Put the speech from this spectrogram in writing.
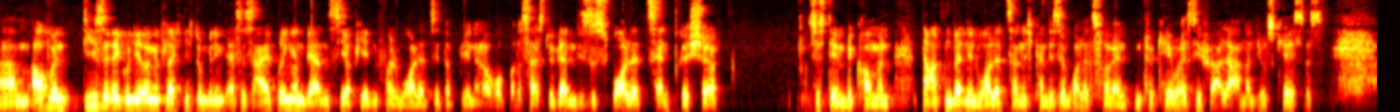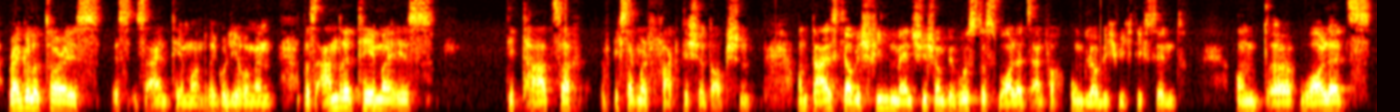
Ähm, auch wenn diese Regulierungen vielleicht nicht unbedingt SSI bringen, werden sie auf jeden Fall Wallets etablieren in Europa. Das heißt, wir werden dieses Wallet-zentrische System bekommen. Daten werden in Wallets sein. Ich kann diese Wallets verwenden für KYC, für alle anderen Use Cases. Regulatory ist, ist, ist ein Thema und Regulierungen. Das andere Thema ist die Tatsache, ich sage mal, faktische Adoption. Und da ist, glaube ich, vielen Menschen schon bewusst, dass Wallets einfach unglaublich wichtig sind. Und äh, Wallets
